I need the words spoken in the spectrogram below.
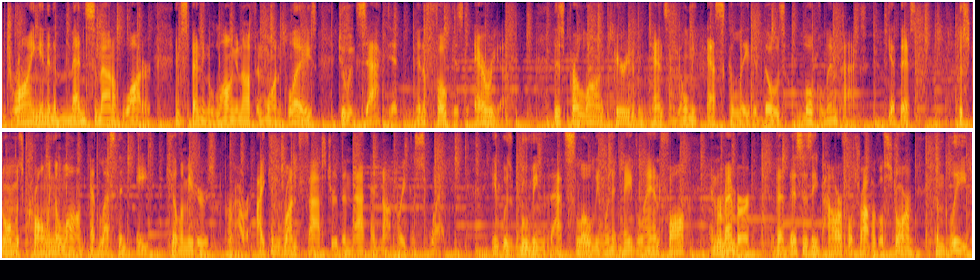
drawing in an immense amount of water and spending long enough in one place to exact it in a focused area. This prolonged period of intensity only escalated those local impacts. Get this the storm was crawling along at less than 8 kilometers per hour. I can run faster than that and not break a sweat. It was moving that slowly when it made landfall. And remember that this is a powerful tropical storm, complete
